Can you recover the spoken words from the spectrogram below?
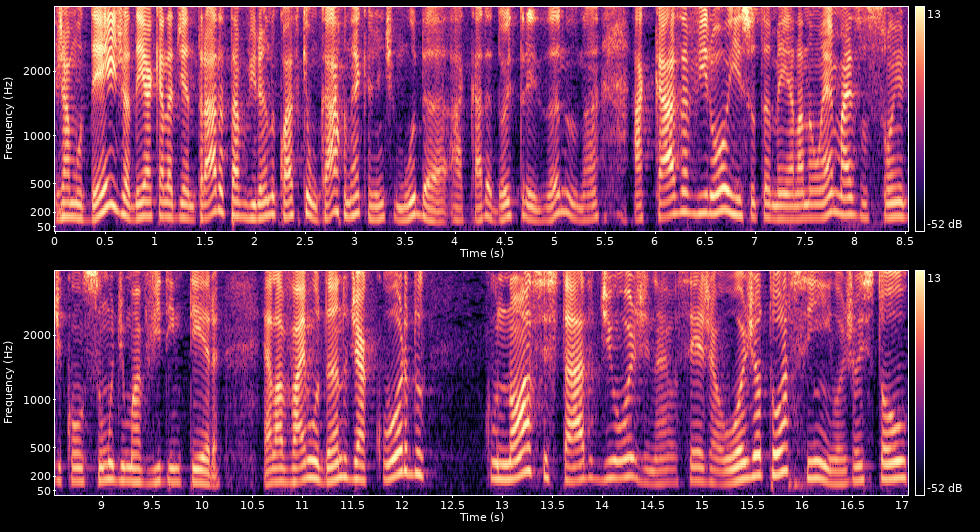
Já mudei, já dei aquela de entrada, tá virando quase que um carro, né? Que a gente muda a cada dois, três anos, né? A casa virou isso também. Ela não é mais o sonho de consumo de uma vida inteira. Ela vai mudando de acordo com o nosso estado de hoje, né? Ou seja, hoje eu estou assim, hoje eu estou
